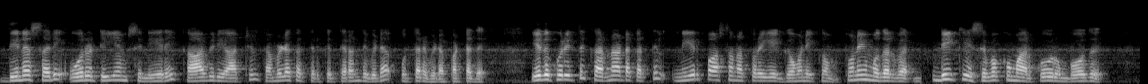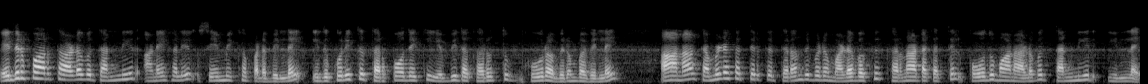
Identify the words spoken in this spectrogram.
தினசரி ஒரு டிஎம்சி நீரை காவிரி ஆற்றில் தமிழகத்திற்கு திறந்துவிட உத்தரவிடப்பட்டது. இது குறித்து கர்நாடகத்தில் நீர்ப்பாசனத்துறையை கவனிக்கும் துணை முதல்வர் டி கே சிவக்குமார் கூறும்போது எதிர்பார்த்த அளவு தண்ணீர் அணைகளில் சேமிக்கப்படவில்லை. இது குறித்து தற்போதைக்கு எவ்வித கருத்தும் கூற விரும்பவில்லை. ஆனால் தமிழகத்திற்கு திறந்துவிடும் அளவுக்கு கர்நாடகத்தில் போதுமான அளவு தண்ணீர் இல்லை.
